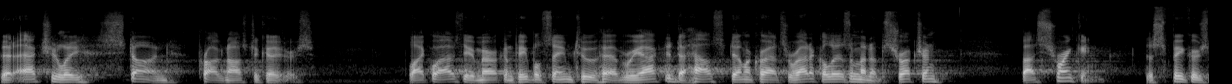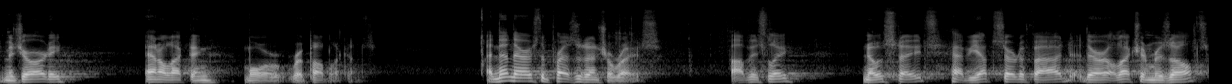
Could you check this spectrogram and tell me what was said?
that actually stunned prognosticators. Likewise, the American people seem to have reacted to House Democrats' radicalism and obstruction by shrinking the Speaker's majority and electing more Republicans. And then there's the presidential race. Obviously, no states have yet certified their election results.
